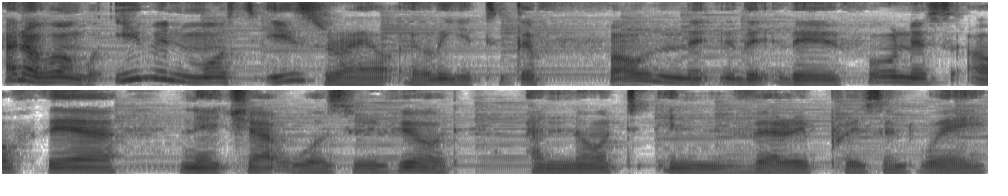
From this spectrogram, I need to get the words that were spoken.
Hano bavuga ngo even most israel elite the, the, the fullness of their nature was revealed and not in very present way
